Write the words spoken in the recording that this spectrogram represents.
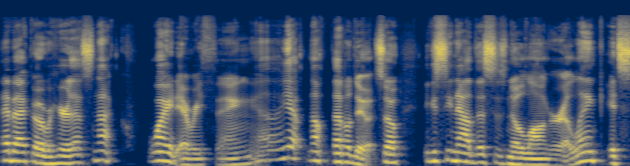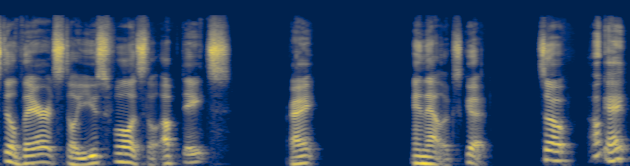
head back over here, that's not quite everything. Uh, yep, no, that'll do it. So you can see now this is no longer a link. It's still there. It's still useful. It still updates, right? And that looks good. So, okay,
